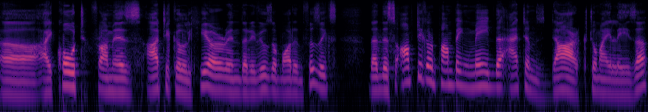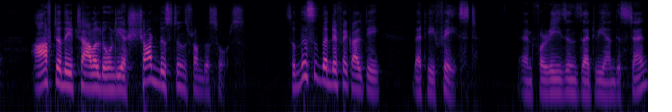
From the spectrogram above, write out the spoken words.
uh, I quote from his article here in the reviews of modern physics that this optical pumping made the atoms dark to my laser after they traveled only a short distance from the source. So, this is the difficulty that he faced and for reasons that we understand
